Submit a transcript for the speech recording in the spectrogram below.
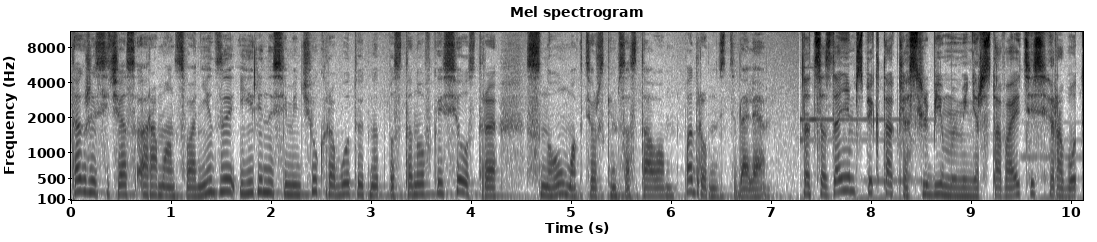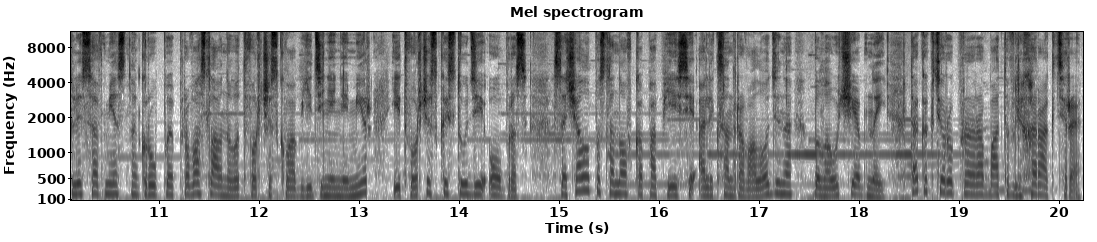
Также сейчас Роман Сванидзе и Ирина Семенчук работают над постановкой «Сестры» с новым актерским составом. Подробности далее. Над созданием спектакля «С любимыми не расставайтесь» работали совместно группы православного творческого объединения «Мир» и творческой студии «Образ». Сначала постановка по пьесе Александра Володина была учебной, так актеры прорабатывали характеры,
